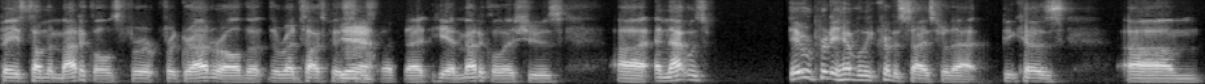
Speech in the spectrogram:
based on the medicals for for Graterol. The, the Red Sox basically yeah. said that he had medical issues, uh, and that was they were pretty heavily criticized for that because um,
